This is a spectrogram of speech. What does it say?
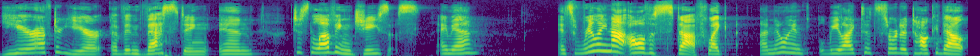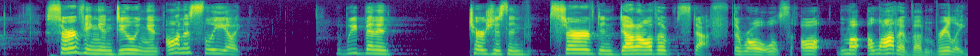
year after year of investing in just loving Jesus. Amen? It's really not all the stuff. Like, I know we like to sort of talk about serving and doing, and honestly, like, we've been in churches and served and done all the stuff, the roles, all, a lot of them, really.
